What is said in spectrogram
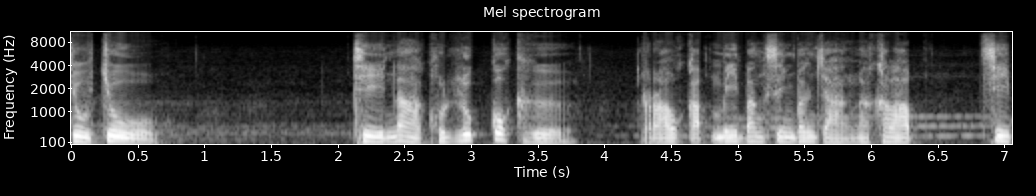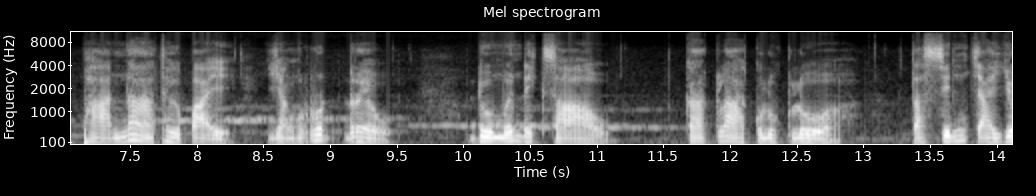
จู่ที่หน่าขนลุกก็คือ เรากับมีบางสิ่งบางอย่างนะครับที่ผ่านหน้าเธอไปอย่างรวดเร็ว ดูเหมือนเด็กสาว กล้ากล้ากลัวกลัว ตัดสินใจยุ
